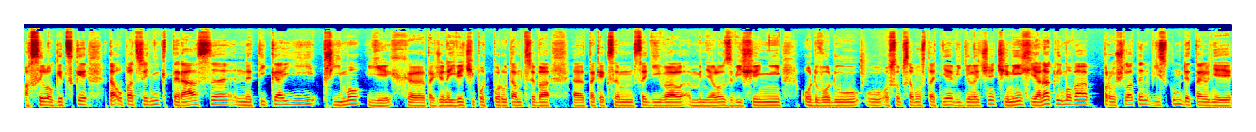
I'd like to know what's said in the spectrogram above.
asi logicky ta opatření, která se netýkají přímo jich, takže největší podporu tam třeba, tak jak jsem se díval, mělo zvýšení odvodů u osob samostatně výdělečně činných. Jana Klímová prošla ten výzkum detailněji.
